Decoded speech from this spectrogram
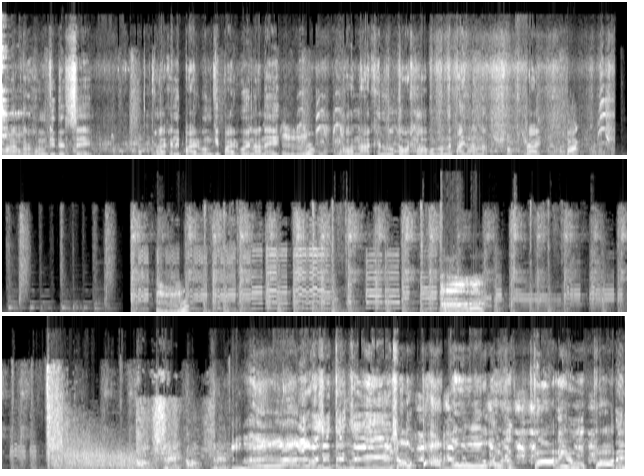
আমার আমাকে হুমকি দিচ্ছে। খেলা খেলি পায়ের বোন কি পায়ের বই না নেই? আবার না খেললু তো আবার শালা বলবেন যে পাইল না। যাই। আমি জিতেছি শালা পাগল। আমার পারে ও পারে।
